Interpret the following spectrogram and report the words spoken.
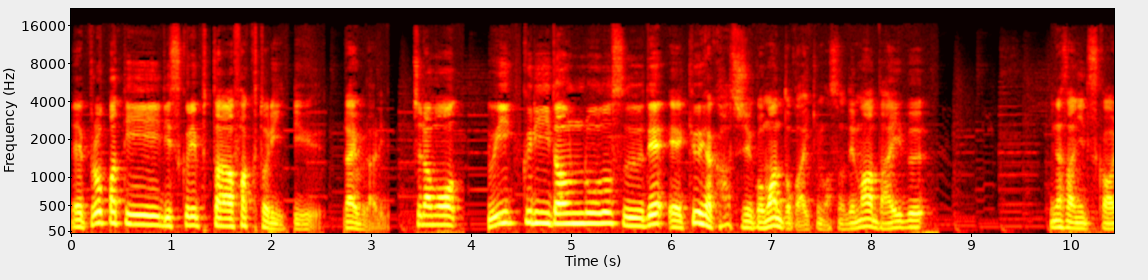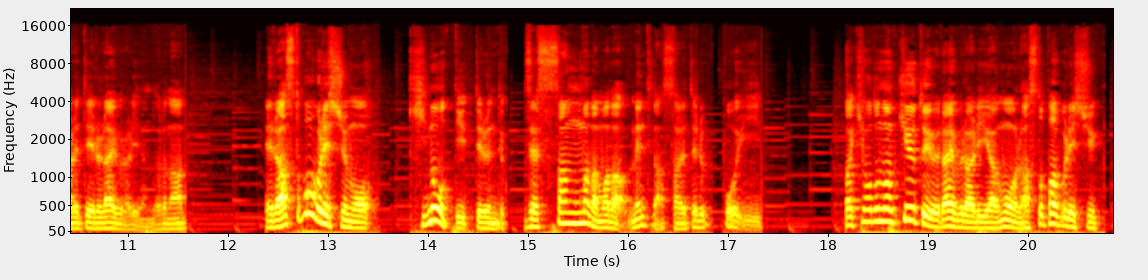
え property descriptor factory っていうライブラリー。こちらも weekly download 数でえ985万とかいきますので、まあだいぶ皆さんに使われているライブラリーなんだろうな。え last publish も昨日って言ってるんで、絶賛まだまだメンテナンスされてるっぽい。先ほどの Q というライブラリーはもうラストパブリッシュ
